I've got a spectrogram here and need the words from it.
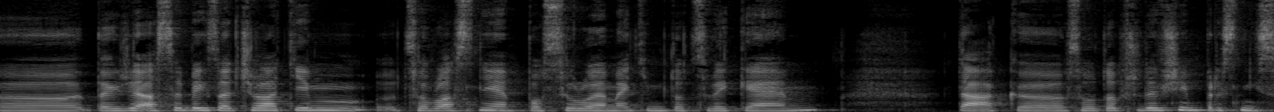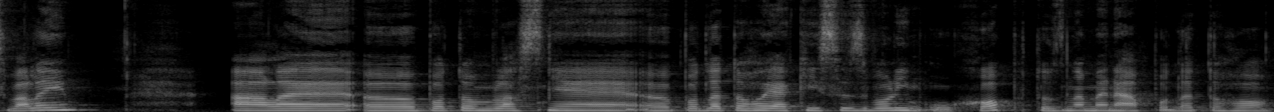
Eh, takže asi bych začala tím, co vlastně posilujeme tímto cvikem. Tak eh, jsou to především prsní svaly, ale eh, potom vlastně podle toho, jaký si zvolím úchop, to znamená podle toho,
